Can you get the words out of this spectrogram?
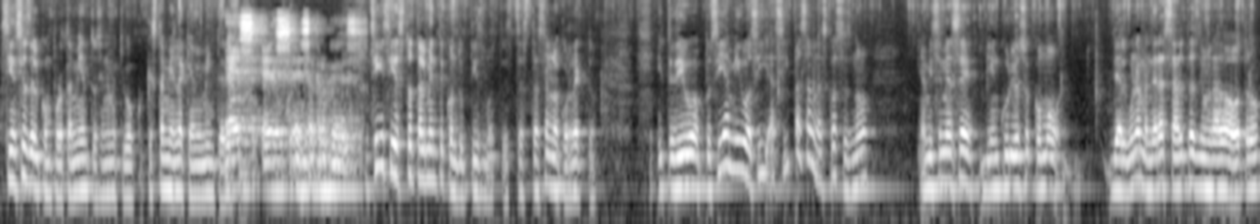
ciencias del comportamiento, si no me equivoco, que es también la que a mí me interesa. es, es, esa creo que es. Sí, sí, es totalmente conductismo, est- estás en lo correcto. Y te digo, pues sí, amigo, así, así pasan las cosas, ¿no? A mí se me hace bien curioso cómo de alguna manera saltas de un lado a otro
